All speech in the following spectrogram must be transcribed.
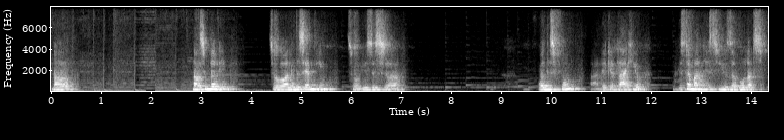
Now now similarly so I'll do the same thing. So use this uh, hold this phone. And you can drag here this time I'll just use the rulers.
